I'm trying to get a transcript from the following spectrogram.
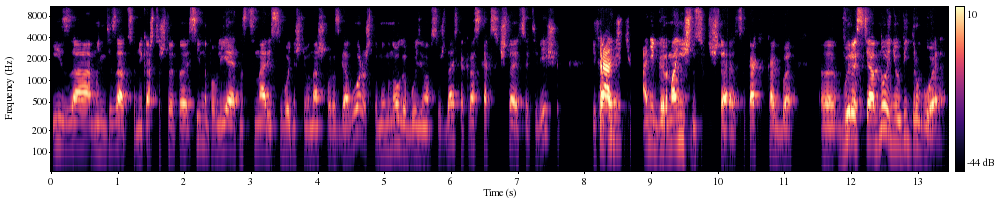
и за монетизацию. Мне кажется, что это сильно повлияет на сценарий сегодняшнего нашего разговора, что мы много будем обсуждать как раз, как сочетаются эти вещи и как они, они гармонично сочетаются, как, как бы вырасти одно и не убить другое.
